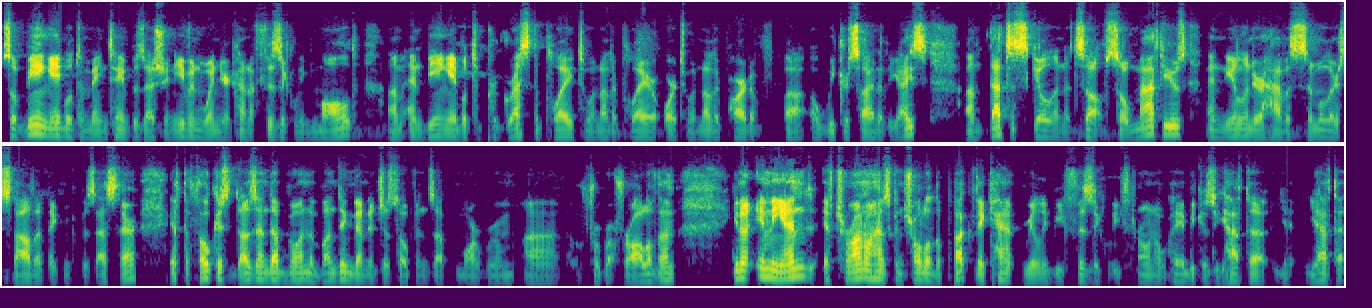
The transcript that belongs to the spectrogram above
So being able to maintain possession, even when you're kind of physically mauled, um, and being able to progress the play to another player or to another part of uh, a weaker side of the ice, um, that's a skill in itself. So Matthews and Nylander have a similar style that they can possess there. If the focus does end up going to Bunting, then it just opens up more room uh, for for all of them. You know, in the end, if Toronto has control of the puck, they can't really be physically thrown away because you have to you have to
